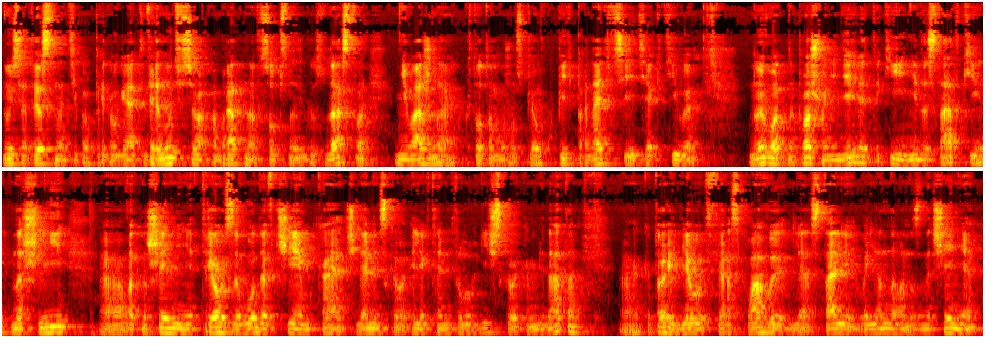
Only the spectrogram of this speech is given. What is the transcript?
Ну и, соответственно, типа предлагает вернуть все обратно в собственность государства, неважно, кто там уже успел купить, продать все эти активы. Ну и вот на прошлой неделе такие недостатки нашли э, в отношении трех заводов ЧМК, Челябинского электрометаллургического комбината, э, которые делают ферросплавы для стали военного назначения.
